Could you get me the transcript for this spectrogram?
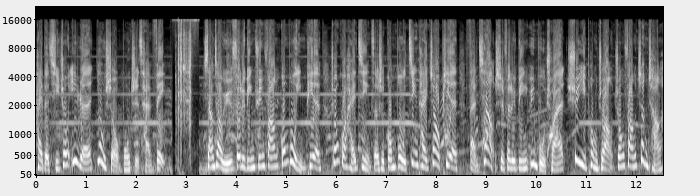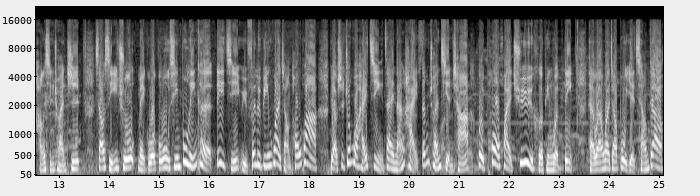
害得其中一人右手拇指残废。相较于菲律宾军方公布影片，中国海警则是公布静态照片，反呛是菲律宾运补船蓄意碰撞中方正常航行船只。消息一出，美国国务卿布林肯立即与菲律宾外长通话，表示中国海警在南海登船检查会破坏区域和平稳定。台湾外交部也强调，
